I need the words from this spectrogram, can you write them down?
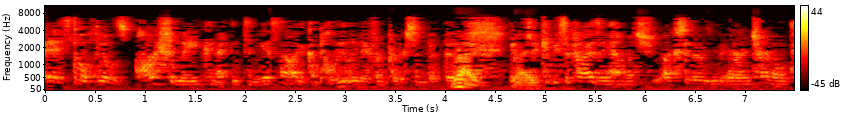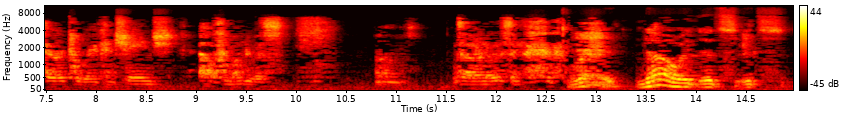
And it still feels partially connected to me. It's not like a completely different person, but the, Right, It, right. it can be surprising how much our internal territory can change out from under us um, without our noticing. Right. No, it, it's it's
